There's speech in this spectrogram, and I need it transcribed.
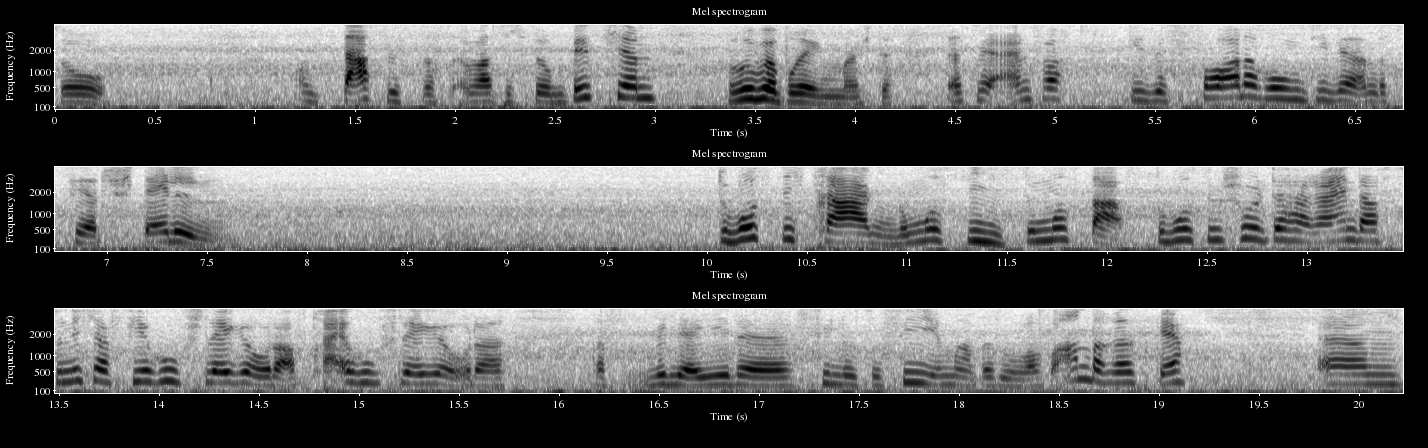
So, und das ist das, was ich so ein bisschen rüberbringen möchte. Dass wir einfach diese Forderung, die wir an das Pferd stellen, du musst dich tragen, du musst dies, du musst das, du musst im Schulter herein, darfst du nicht auf vier Hufschläge oder auf drei Hufschläge oder da will ja jede Philosophie immer ein bisschen was anderes? Ähm,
